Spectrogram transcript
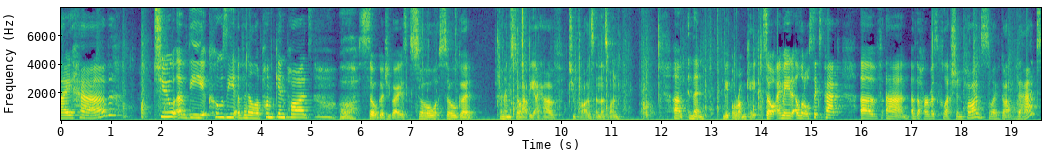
I have two of the Cozy Vanilla Pumpkin Pods. Oh, so good, you guys. So, so good. And I'm so happy I have two pods in this one. Um, and then maple rum cake. So I made a little six pack of, um, of the Harvest Collection pods. So I've got that.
